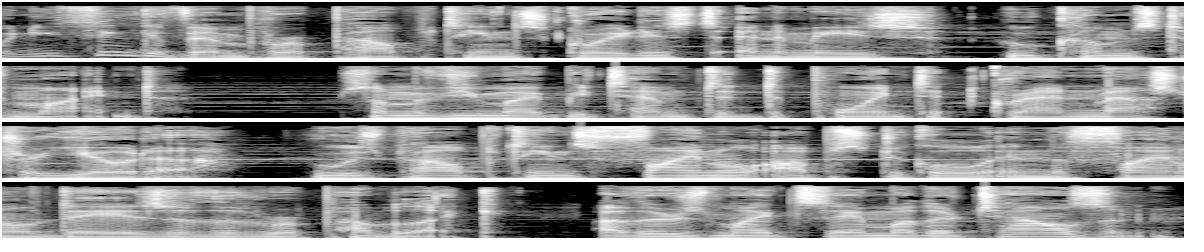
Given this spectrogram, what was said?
When you think of Emperor Palpatine's greatest enemies, who comes to mind? Some of you might be tempted to point at Grandmaster Yoda, who was Palpatine's final obstacle in the final days of the Republic. Others might say Mother Talzin,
